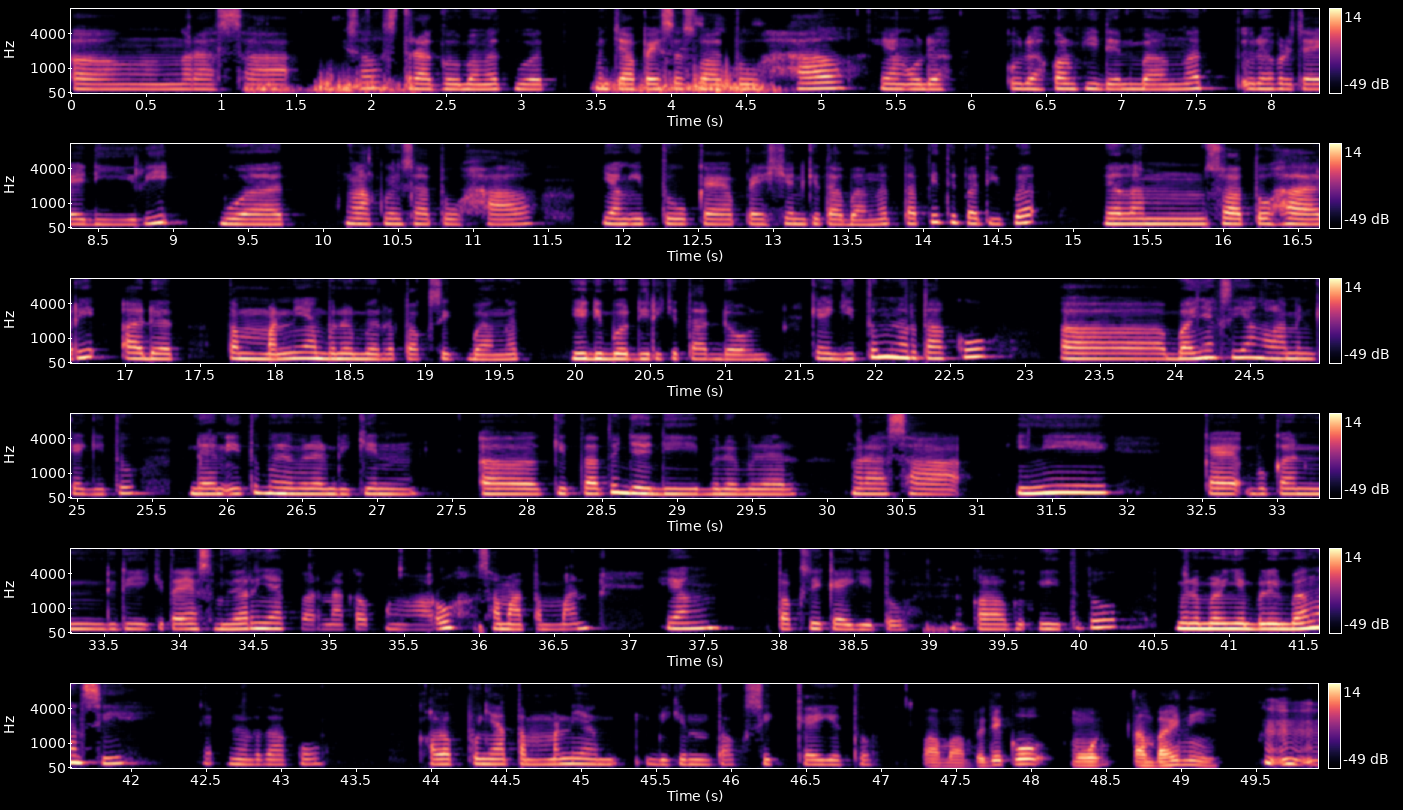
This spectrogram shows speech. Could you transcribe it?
eh, ngerasa misal struggle banget buat mencapai sesuatu hal yang udah udah confident banget, udah percaya diri buat ngelakuin satu hal yang itu kayak passion kita banget, tapi tiba-tiba dalam suatu hari ada temen yang bener-bener toxic banget, jadi buat diri kita down. Kayak gitu menurut aku eh, banyak sih yang ngalamin kayak gitu, dan itu bener-bener bikin eh, kita tuh jadi bener-bener ngerasa ini kayak bukan diri kita yang sebenarnya karena kepengaruh sama teman yang toksik kayak gitu. Nah, kalau itu tuh bener-bener nyebelin banget sih, kayak menurut aku. Kalau punya teman yang bikin toksik kayak gitu. Paham. Berarti aku mau tambahin nih.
